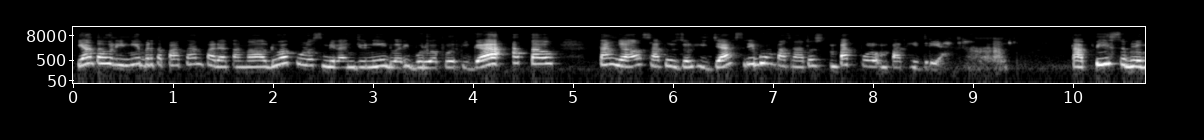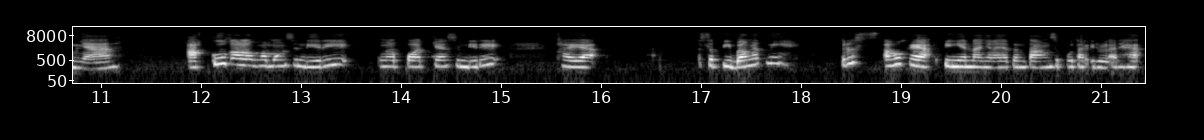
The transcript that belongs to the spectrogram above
yang tahun ini bertepatan pada tanggal 29 Juni 2023 atau tanggal 1 Zulhijjah 1444 Hijriah. Tapi sebelumnya, aku kalau ngomong sendiri, nge-podcast sendiri, kayak sepi banget nih. Terus aku kayak pingin nanya-nanya tentang seputar Idul Adha.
